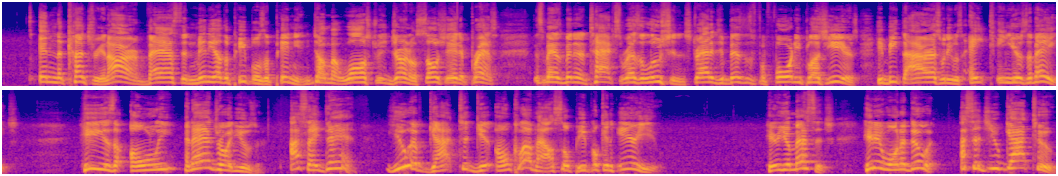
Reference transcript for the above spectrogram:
in the country, in our vast and many other people's opinion. You talking about Wall Street Journal, Associated Press. This man's been in a tax resolution and strategy business for 40 plus years. He beat the IRS when he was 18 years of age. He is only an Android user. I say, Dan, you have got to get on Clubhouse so people can hear you, hear your message. He didn't want to do it. I said, You got to.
